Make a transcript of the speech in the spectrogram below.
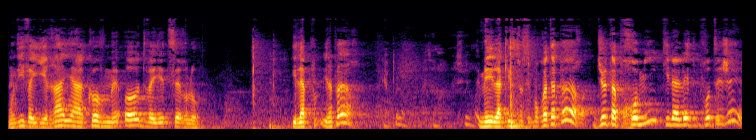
On dit וירא יעקב מאוד ויצר לו. Il a, il a peur. Il a peur, attends, bien sûr. Mais la question c'est pourquoi tu as peur Dieu t'a promis qu'il allait te protéger.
